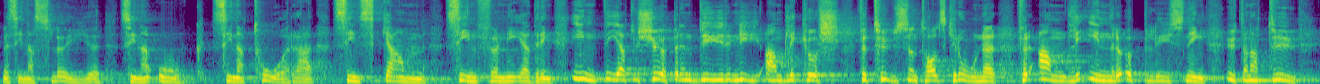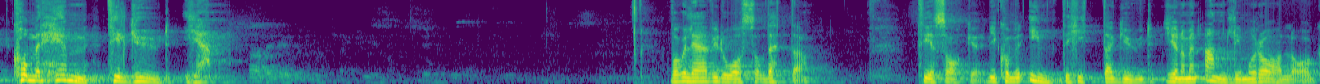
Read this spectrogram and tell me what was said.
med sina slöjor, sina ok, sina tårar, sin skam, sin förnedring. Inte i att du köper en dyr ny andlig kurs för tusentals kronor för andlig inre upplysning, utan att du kommer hem till Gud igen. Vad lär vi då oss av detta? Tre saker. Vi kommer inte hitta Gud genom en andlig morallag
